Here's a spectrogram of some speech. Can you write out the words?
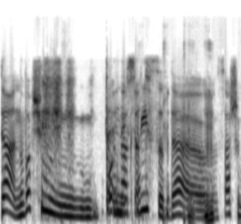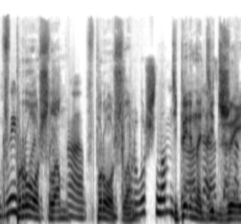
Да? Ну, в общем, порно-актриса, да. Саша Грей. В прошлом, в прошлом. В прошлом, Теперь она да, диджей,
